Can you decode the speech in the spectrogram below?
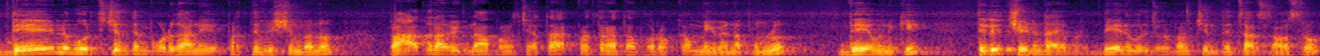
దేని గురించి చింతింపకూడదు కానీ ప్రతి విషయంలోనూ ప్రార్థనా విజ్ఞాపనల చేత కృతజ్ఞతాపూర్వక మీ విన్నపములు దేవునికి తెలియచేయడం రాయబడుతుంది. దేని గురించి కూడా మనం చింతించాల్సిన అవసరం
